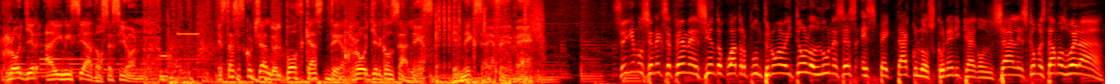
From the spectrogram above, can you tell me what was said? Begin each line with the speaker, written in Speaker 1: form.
Speaker 1: Roger ha iniciado sesión. Estás escuchando el podcast de Roger González en Exa FM.
Speaker 2: Seguimos en XFM 104.9 y todos los lunes es espectáculos con Erika González. ¿Cómo estamos, güera?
